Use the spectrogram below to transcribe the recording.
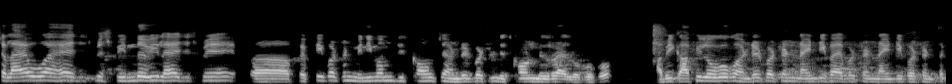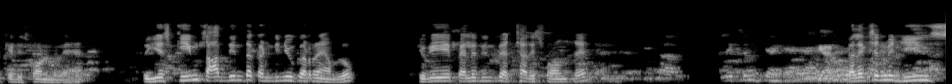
चलाया हुआ है जिसमें स्पिन द व्हील है, जिसमें फिफ्टी परसेंट मिनिमम डिस्काउंट से हंड्रेड परसेंट डिस्काउंट मिल रहा है लोगों को। अभी काफ़ी लोगों को hundred percent ninety five percent ninety percent तक के डिस्काउंट मिले हैं। तो ये स्कीम सात दिन तक कंटिन्यू कर रहे हैं हम लोग क्योंकि ये पहले दिन पे अच्छा रिस्पांस है। कलेक्शन में जीन्स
